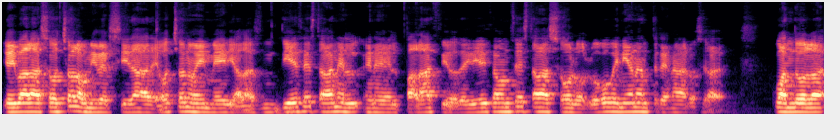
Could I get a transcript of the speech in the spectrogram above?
yo iba a las 8 a la universidad, de 8 a 9 y media, a las 10 estaba en el, en el palacio, de 10 a 11 estaba solo, luego venían a entrenar, o sea, cuando,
